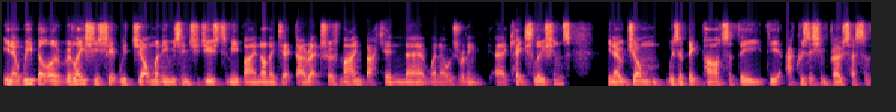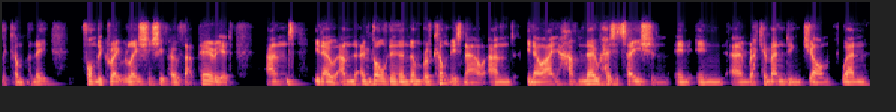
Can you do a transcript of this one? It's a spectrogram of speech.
You know, we built a relationship with John when he was introduced to me by a non exec director of mine back in uh, when I was running uh, Cake Solutions you know, John was a big part of the the acquisition process of the company, formed a great relationship over that period. And, you know, I'm involved in a number of companies now. And, you know, I have no hesitation in, in um, recommending John when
